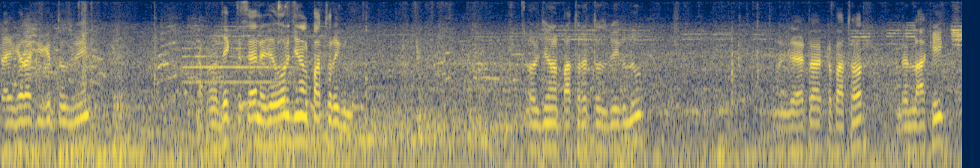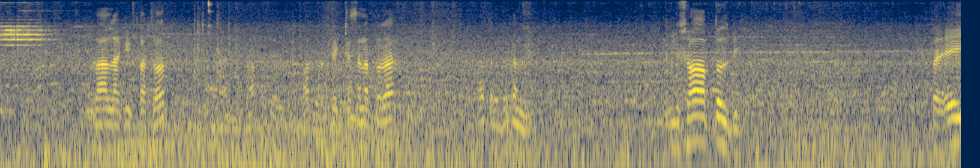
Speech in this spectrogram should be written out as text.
টাইগার আকিকের তসবি আপনারা দেখতেছেন এই যে অরিজিনাল পাথর এগুলো। অরিজিনাল পাথরের তসবি এগুলো। এটা একটা পাথর লাকিক লাল আকিক পাথর। দেখতেছেন আপনারা? পাথরের দোকান এগুলি সব তসবি তা এই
